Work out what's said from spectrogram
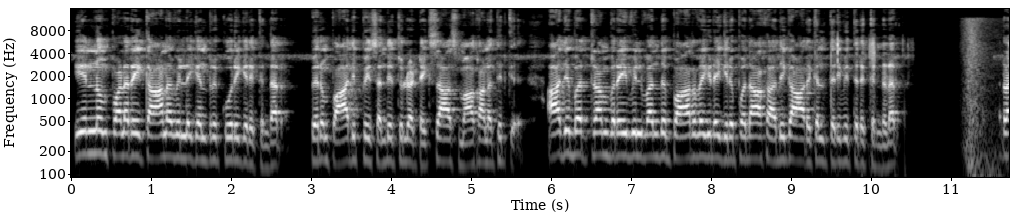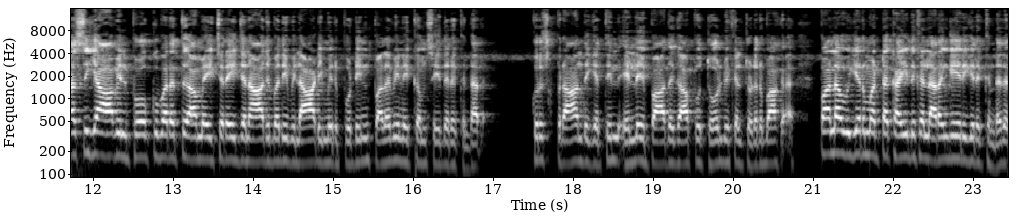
இன்னும் பலரை காணவில்லை என்று கூறியிருக்கின்றார். பெரும் பாதிப்பை சந்தித்துள்ள டெக்சாஸ் மாகாணத்திற்கு அதிபர் ட்ரம்ப் விரைவில் வந்து பார்வையிட இருப்பதாக அதிகாரிகள் தெரிவித்திருக்கின்றனர். ரஷ்யாவில் போக்குவரத்து அமைச்சரை ஜனாதிபதி விளாடிமிர் புடின் பதவி நீக்கம் செய்திருக்கின்றார். குருஸ்க் பிராந்தியத்தில் எல்லை பாதுகாப்பு தோல்விகள் தொடர்பாக பல உயர்மட்ட கைதுகள் அரங்கேறியிருக்கின்றது.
